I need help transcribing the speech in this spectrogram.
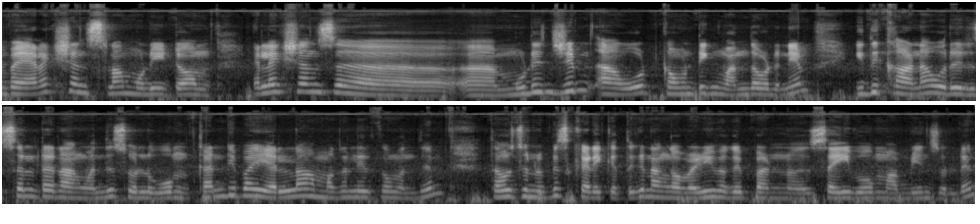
இப்போ எலெக்ஷன்ஸ்லாம் முடிட்டோம் எலெக்ஷன்ஸ் முடிஞ்சு ஓட் கவுண்டிங் வந்த உடனே இதுக்கான ஒரு ரிசல்ட்டை நாங்கள் வந்து சொல்லுவோம். கண்டிப்பாக எல்லா மகளிருக்கும் வந்து தௌசண்ட் ருபீஸ் கிடைக்கிறதுக்கு நாங்கள் வழிவகை பண்ண செய்வோம் அப்படின்னு சொல்லிட்டு.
